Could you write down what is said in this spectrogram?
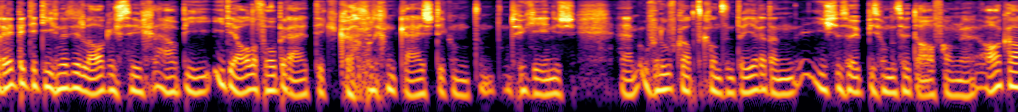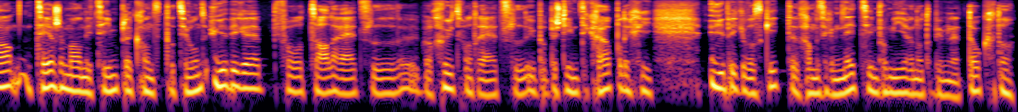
repetitiv nicht in der Lage ist, sich auch bei idealer Vorbereitung, körperlich und geistig und, und, und hygienisch ähm, auf eine Aufgabe zu konzentrieren, dann ist es etwas, wo man sollte anfangen angehen. Zuerst einmal mit simplen Konzentrationsübungen von Zahlenrätsel über Kreuzworträtsel, über bestimmte körperliche Übungen, die es gibt. Da kann man sich im Netz informieren oder bei einem Doktor.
